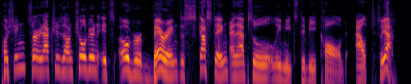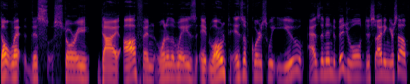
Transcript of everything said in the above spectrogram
pushing certain actions on children, it's overbearing, disgusting, and absolutely needs to be called out. So, yeah, don't let this story die off. And one of the ways it won't is, of course, with you as an individual deciding yourself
